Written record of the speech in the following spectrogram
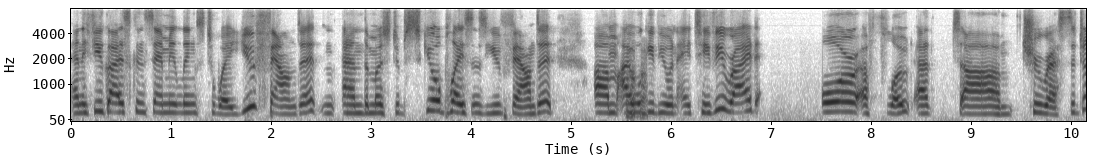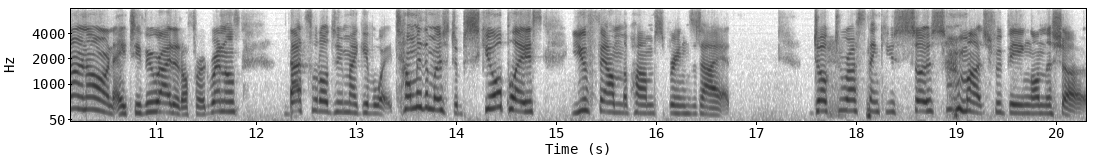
and if you guys can send me links to where you found it and, and the most obscure places you found it, um, I will give you an ATV ride or a float at um, True Rest Sedona or an ATV ride at Off Road Rentals That's what I'll do my giveaway. Tell me the most obscure place you've found the Palm Springs diet. Dr. Russ, thank you so, so much for being on the show.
